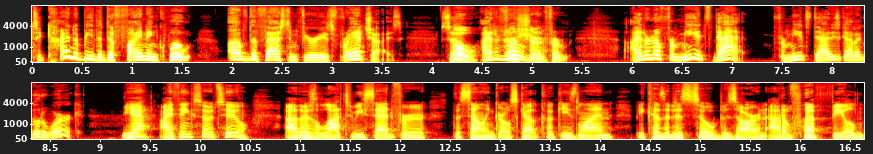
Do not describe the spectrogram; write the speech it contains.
to kind of be the defining quote of the Fast and Furious franchise. So oh, I don't know, for sure. man. For I don't know. For me, it's that. For me, it's Daddy's Gotta Go to Work. Yeah, I think so too. Uh, there's a lot to be said for the selling Girl Scout cookies line because it is so bizarre and out of left field.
